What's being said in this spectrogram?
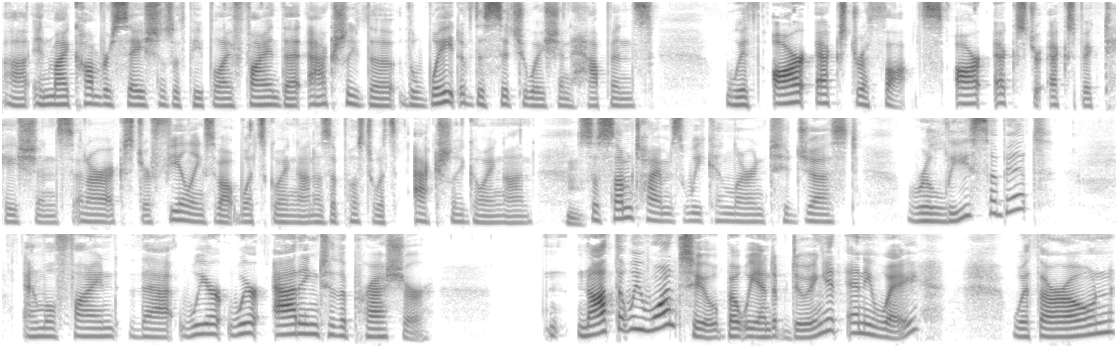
Uh, in my conversations with people, I find that actually the, the weight of the situation happens with our extra thoughts, our extra expectations, and our extra feelings about what's going on as opposed to what's actually going on. Hmm. So sometimes we can learn to just release a bit and we'll find that we're we're adding to the pressure. Not that we want to, but we end up doing it anyway with our own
